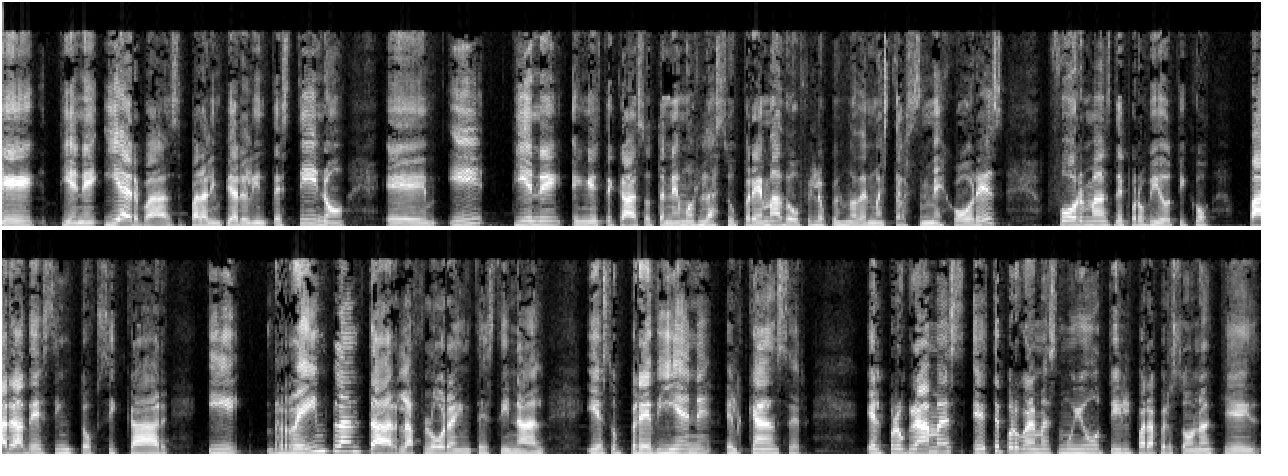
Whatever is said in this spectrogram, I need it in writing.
que tiene hierbas para limpiar el intestino eh, y tiene, en este caso, tenemos la Suprema Dófilo, que es una de nuestras mejores formas de probiótico para desintoxicar y reimplantar la flora intestinal y eso previene el cáncer. El programa es, este programa es muy útil para personas que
